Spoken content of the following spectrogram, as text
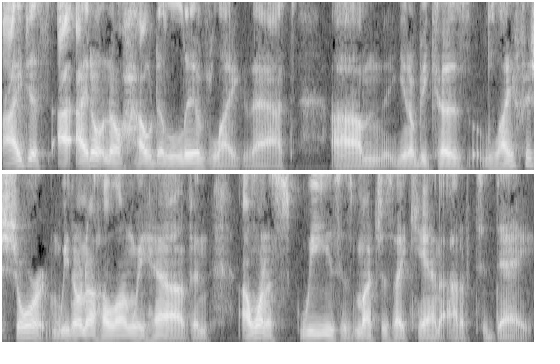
I just, I, I don't know how to live like that. Um, you know, because life is short and we don't know how long we have. And I want to squeeze as much as I can out of today.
